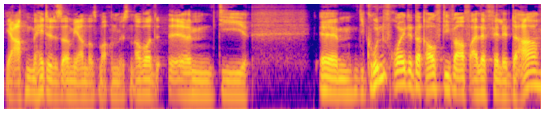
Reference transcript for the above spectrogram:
ja, man hätte das irgendwie anders machen müssen. Aber ähm, die ähm, die Grundfreude darauf, die war auf alle Fälle da.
